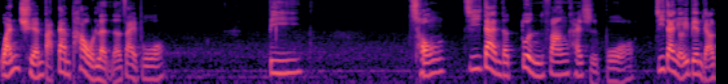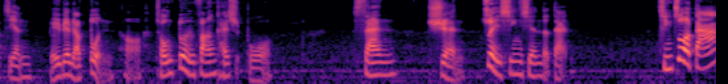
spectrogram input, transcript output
完全把蛋泡冷了再剥。B 从鸡蛋的钝方开始剥，鸡蛋有一边比较尖，有一边比较钝，哈，从钝方开始剥。三选最新鲜的蛋，请作答。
